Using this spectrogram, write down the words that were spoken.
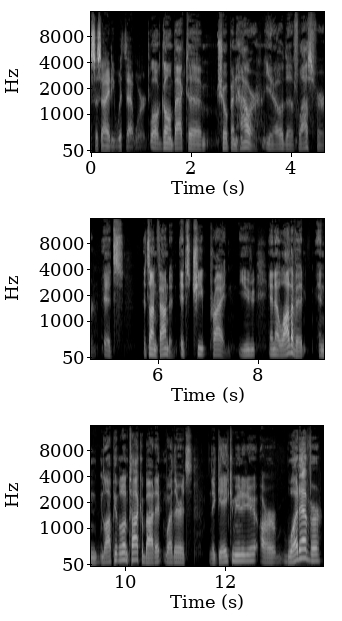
society with that word. Well, going back to Schopenhauer, you know, the philosopher, it's it's unfounded. It's cheap pride. You and a lot of it, and a lot of people don't talk about it, whether it's the gay community or whatever.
